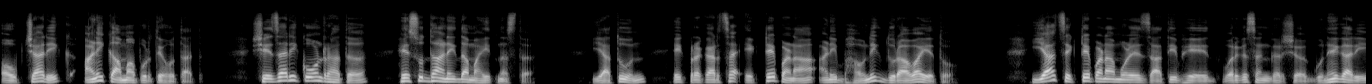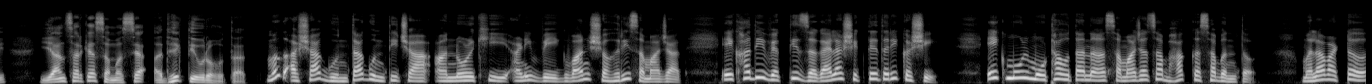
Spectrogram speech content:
औपचारिक आणि कामापुरते होतात. शेजारी कोण राहतं हे सुद्धा अनेकदा माहीत नसतं. यातून एक प्रकारचा एकटेपणा आणि भावनिक दुरावा येतो. याच एकटेपणामुळे जातीभेद वर्गसंघर्ष गुन्हेगारी यांसारख्या समस्या अधिक तीव्र होतात. मग अशा गुंतागुंतीच्या अनोळखी आणि वेगवान शहरी समाजात एखादी व्यक्ती जगायला शिकते तरी कशी? एक मूल मोठा होताना समाजाचा भाग कसा बनतं? मला वाटतं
